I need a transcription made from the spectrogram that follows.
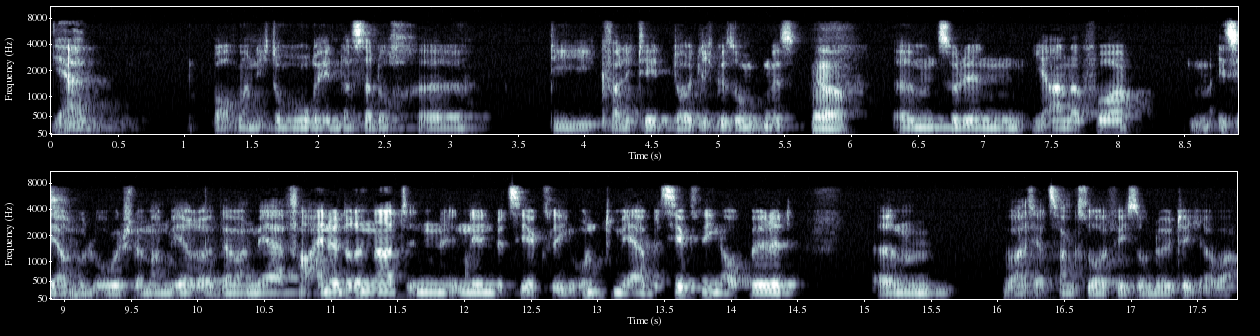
ja, braucht man nicht drum reden, dass da doch äh, die Qualität deutlich gesunken ist ja. ähm, zu den Jahren davor. Ist ja auch nur logisch, wenn man mehrere, wenn man mehr Vereine drin hat in, in den Bezirksligen und mehr Bezirksligen auch bildet, ähm, war es ja zwangsläufig so nötig, aber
